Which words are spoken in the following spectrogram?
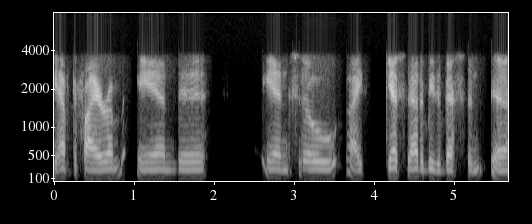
you have to fire them, and uh, and so I guess that'd be the best uh,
